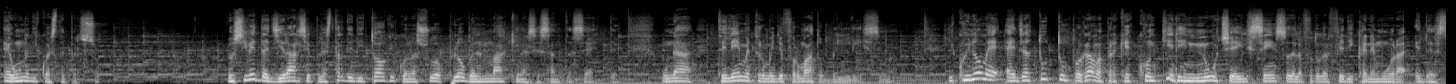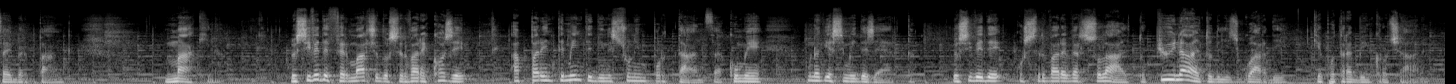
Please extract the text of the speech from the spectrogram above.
è una di queste persone. Lo si vede girarsi per le strade di Tokyo con la sua Plobel Macchina 67, una telemetro medio formato bellissima, il cui nome è già tutto un programma perché contiene in nuce il senso della fotografia di Kanemura e del cyberpunk. Macchina. Lo si vede fermarsi ad osservare cose apparentemente di nessuna importanza, come una via semideserta. Lo si vede osservare verso l'alto, più in alto degli sguardi che potrebbe incrociare.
